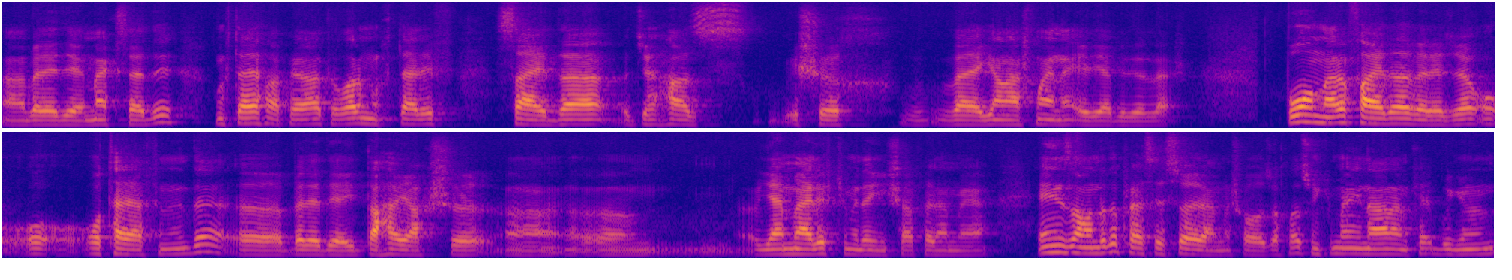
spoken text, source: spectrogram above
belə deyək məqsədi müxtəlif operatorlar müxtəlif sayda cihaz, işıq və yanaşma ilə eləyə bilirlər. Bu onlara fayda verəcək. O, o, o tərəfini də ə, e, belə deyək, daha yaxşı ə, e, ə, e, yəni müəllif kimi də inkişaf eləməyə. Eyni zamanda da prosesi öyrənmiş olacaqlar. Çünki mən inanıram ki, bu gün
